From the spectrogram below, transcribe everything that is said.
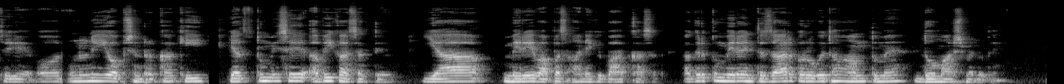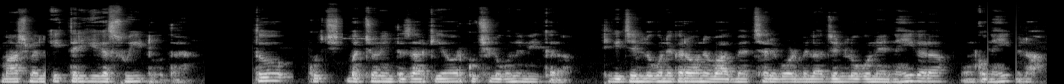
ठीक है, और उन्होंने ये ऑप्शन रखा कि या तो तुम इसे अभी खा सकते हो या मेरे वापस आने के बाद खा सकते अगर तुम मेरा इंतज़ार करोगे तो हम तुम्हें दो मार्च मेलो देंगे। मार्च मेलो एक तरीके का स्वीट होता है। तो कुछ बच्चों ने इंतज़ार किया और कुछ लोगों ने नहीं करा। ठीक है, जिन लोगों ने करा उन्हें बाद में अच्छा रिवॉर्ड मिला, जिन लोगों ने नहीं करा उनको नहीं मिला।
